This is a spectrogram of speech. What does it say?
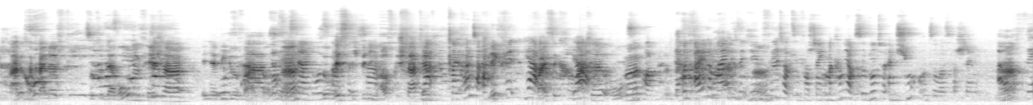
ich trage zwar keine, so, der Robenfilter in der Videoverhandlung. Das ne? ist ja so ist, ich bin ja. nicht ausgestattet. Ja, man könnte auch Klick, Fil- ja, weiße Krawatte, Robe. Super. Das Und allgemein diese Ideen, ne? Filter zu verschenken. Man kann ja auch so virtuellen Schmuck und sowas verschenken. Auch sehr,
